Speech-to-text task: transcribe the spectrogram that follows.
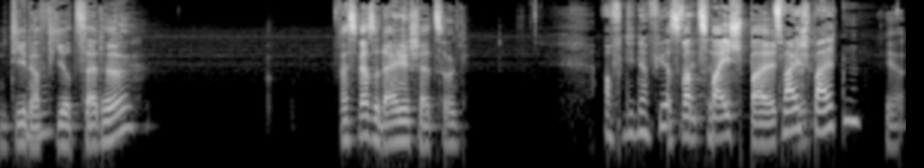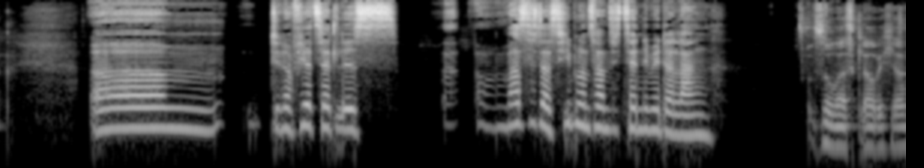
ein DIN A4-Zettel. Was wäre so deine Schätzung? Auf ein DIN A4-Zettel? Das waren zwei Spalten. Zwei Spalten? Ja. Ähm, DIN A4-Zettel ist was ist das? 27 Zentimeter lang. Sowas, glaube ich, ja.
